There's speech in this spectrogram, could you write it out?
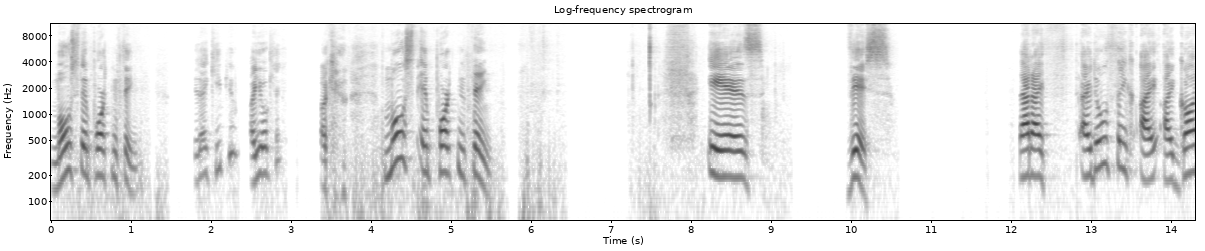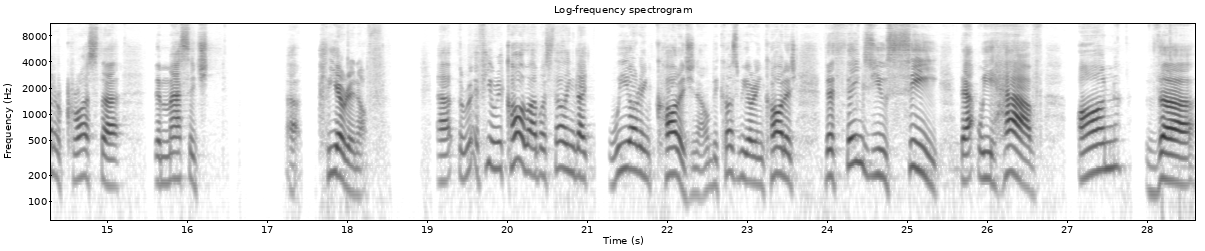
most important thing. Did I keep you? Are you okay? Okay most important thing is this that I, I don't think I, I got across the, the message uh, clear enough. Uh, if you recall, I was telling like we are in college now. Because we are in college, the things you see that we have on the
